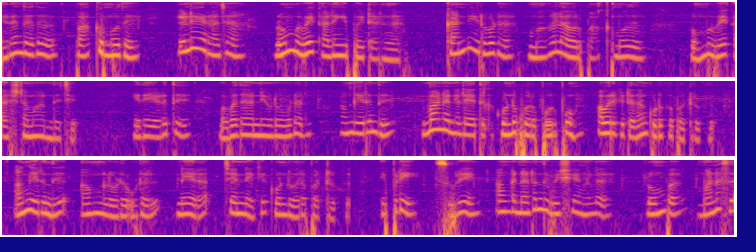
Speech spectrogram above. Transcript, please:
இறந்ததை பார்க்கும்போது இளையராஜா ரொம்பவே கலங்கி போயிட்டாருங்க. கண்ணீரோட மகளை அவர் பார்க்கும்போது ரொம்பவே கஷ்டமாக இருந்துச்சு. இதையடுத்து பவதாரணியோட உடல் அங்கேருந்து விமான நிலையத்துக்கு கொண்டு போகிற பொறுப்பும் அவர்கிட்ட தான் கொடுக்கப்பட்டிருக்கு. அங்கேருந்து அவங்களோட உடல் நேராக சென்னைக்கு கொண்டு வரப்பட்டிருக்கு. இப்படி சுரேன் அங்கே நடந்த விஷயங்களை ரொம்ப மனசு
